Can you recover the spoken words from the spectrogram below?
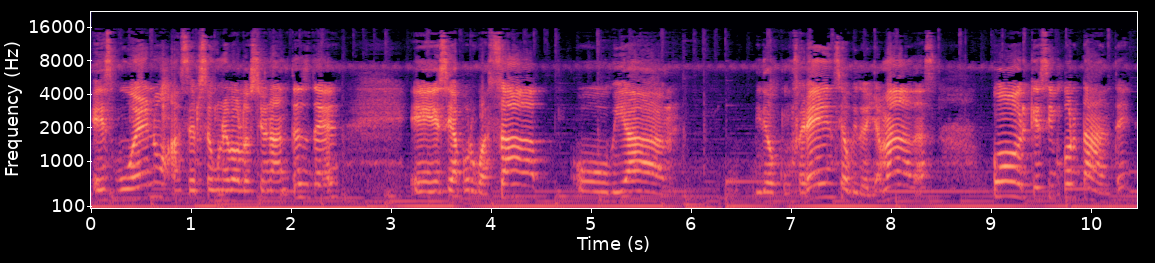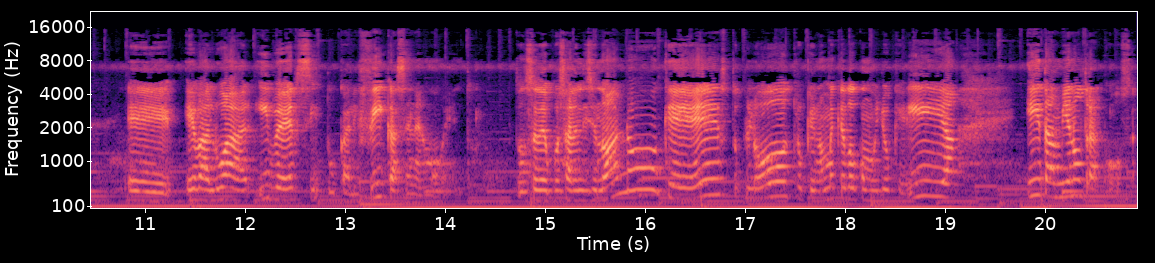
es bueno hacerse una evaluación antes de, eh, sea por WhatsApp o vía videoconferencia o videollamadas, porque es importante eh, evaluar y ver si tú calificas en el momento. Entonces después salen diciendo, ah, no, que esto, que lo otro, que no me quedó como yo quería. Y también otra cosa,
